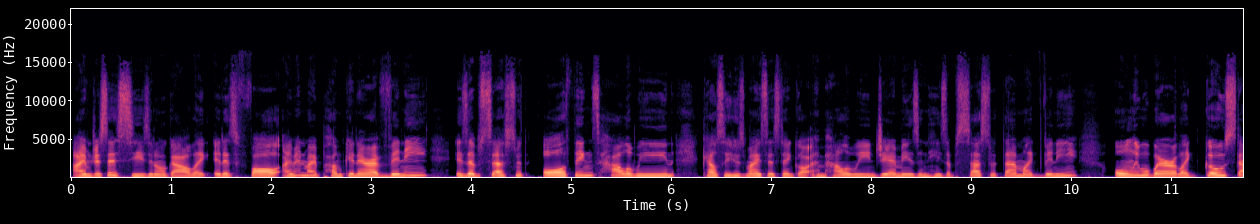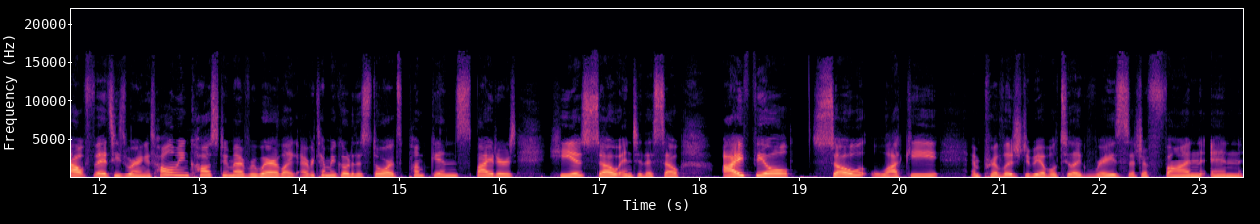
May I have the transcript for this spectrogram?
I'm just a seasonal gal. Like, it is fall. I'm in my pumpkin era. Vinny is obsessed with all things Halloween. Kelsey, who's my assistant, got him Halloween jammies and he's obsessed obsessed with them. Like Vinny only will wear like ghost outfits. He's wearing his Halloween costume everywhere. Like every time we go to the store, it's pumpkins, spiders. He is so into this. So I feel so lucky and privileged to be able to like raise such a fun and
